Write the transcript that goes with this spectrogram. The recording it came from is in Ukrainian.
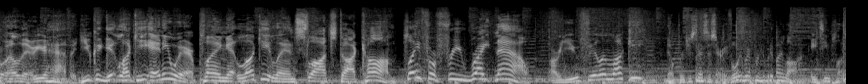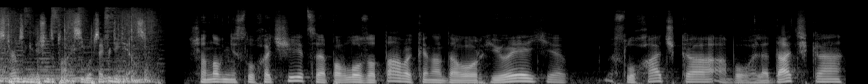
Well, there you have it. You can get lucky anywhere playing at LuckyLandSlots.com. Play for free right now. Are you feeling lucky? No purchase necessary. Void where prohibited by law. 18 plus. Terms and conditions apply. See website for details. Шановні слухачі, це Павло Зотави, Canada.org.ua, слухачка або глядачка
